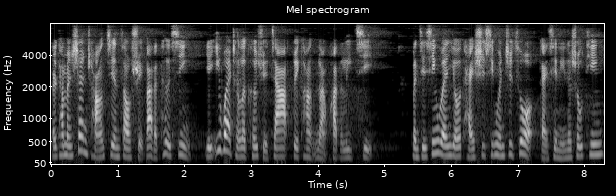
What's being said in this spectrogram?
而他们擅长建造水坝的特性，也意外成了科学家对抗暖化的利器。本节新闻由台视新闻制作，感谢您的收听。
